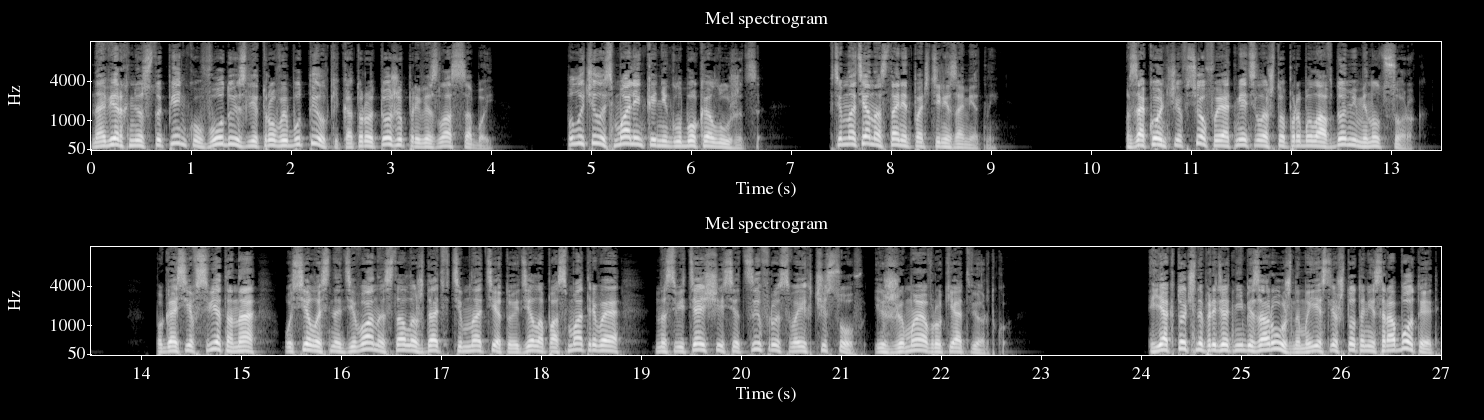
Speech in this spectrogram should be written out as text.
на верхнюю ступеньку воду из литровой бутылки, которую тоже привезла с собой. Получилась маленькая неглубокая лужица. В темноте она станет почти незаметной. Закончив все, Фэй отметила, что пробыла в доме минут сорок. Погасив свет, она уселась на диван и стала ждать в темноте, то и дело посматривая на светящиеся цифры своих часов и сжимая в руке отвертку. Як точно придет не безоружным, и если что-то не сработает,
